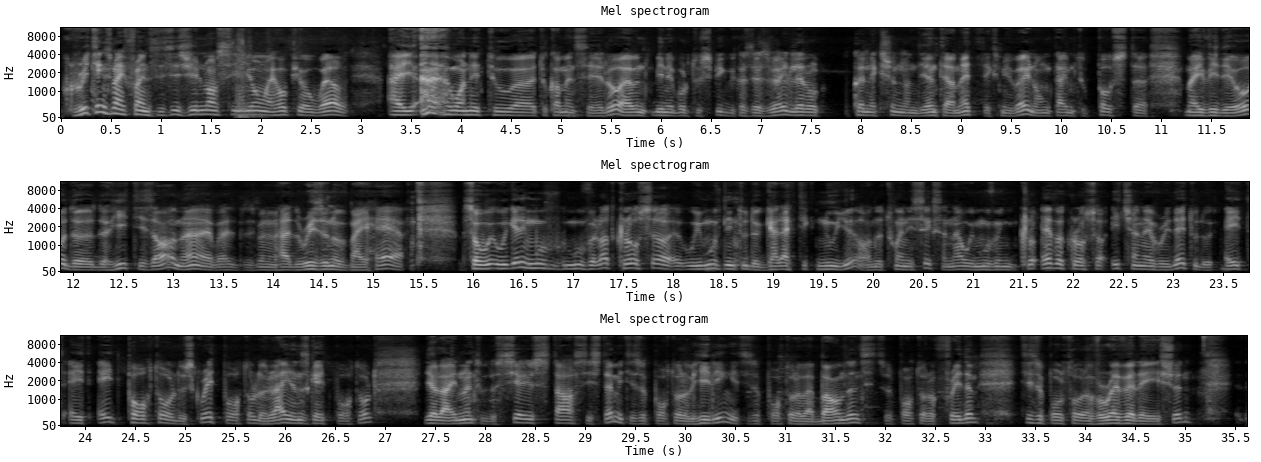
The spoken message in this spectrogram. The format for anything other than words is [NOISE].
Greetings, my friends. This is Gilles Mansillon. I hope you're well. I, [CLEARS THROAT] I wanted to uh, to come and say hello. I haven't been able to speak because there's very little connection on the internet. It takes me a very long time to post uh, my video. The the heat is on. Huh? I had reason of my hair. So we're getting move move a lot closer. We moved into the galactic new year on the 26th, and now we're moving ever closer each and every day to the 888 portal, this great portal, the Lionsgate portal, the alignment of the Sirius star system. It is a portal of healing. It is a portal of abundance. It's a portal of freedom. It is a portal of revelation.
